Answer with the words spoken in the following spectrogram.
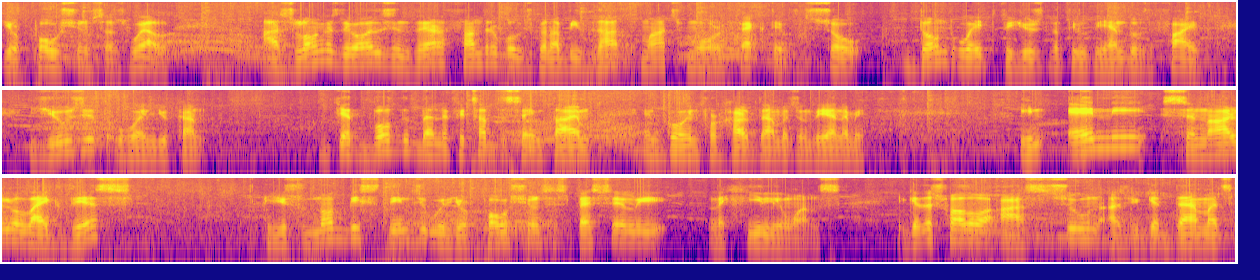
your potions as well. As long as the oil is in there thunderbolt is gonna be that much more effective. So don't wait to use it until the end of the fight. Use it when you can get both the benefits at the same time and going for hard damage on the enemy in any scenario like this you should not be stingy with your potions, especially the healing ones. You get a swallow as soon as you get damaged,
